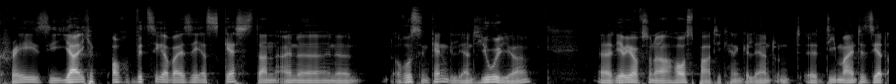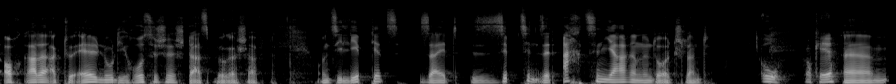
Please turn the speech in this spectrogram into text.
Crazy. Ja, ich habe auch witzigerweise erst gestern eine, eine Russin kennengelernt, Julia. Äh, die habe ich auf so einer Hausparty kennengelernt und äh, die meinte, sie hat auch gerade aktuell nur die russische Staatsbürgerschaft. Und sie lebt jetzt seit 17, seit 18 Jahren in Deutschland. Oh, okay. Ähm,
